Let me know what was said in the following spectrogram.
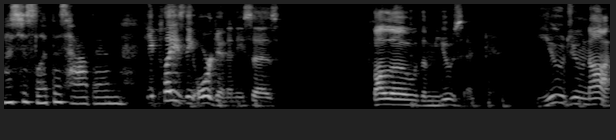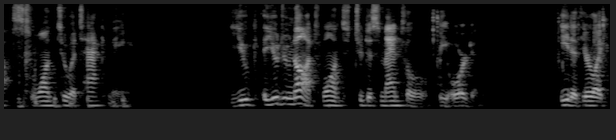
Let's just let this happen. He plays the organ and he says, Follow the music. You do not want to attack me. You you do not want to dismantle the organ. Edith, you're like,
